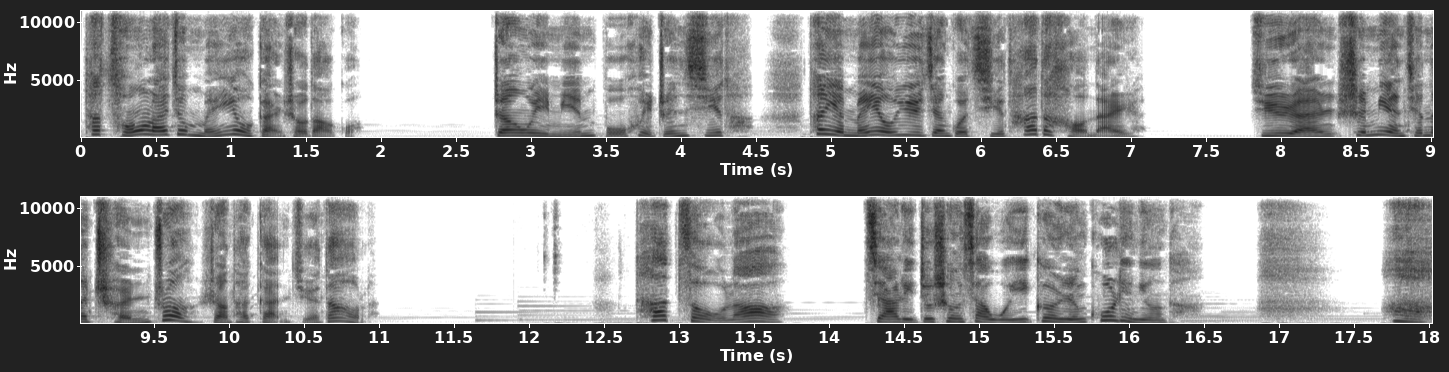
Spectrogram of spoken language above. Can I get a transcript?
她从来就没有感受到过。张卫民不会珍惜她，她也没有遇见过其他的好男人，居然是面前的陈壮让她感觉到了。他走了，家里就剩下我一个人孤零零的。啊，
